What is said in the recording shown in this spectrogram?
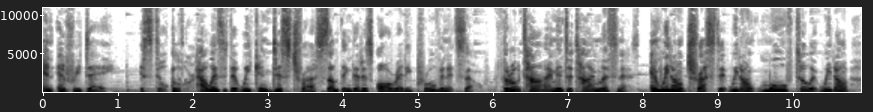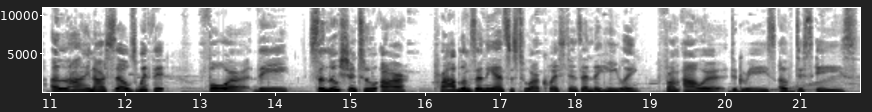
And every day is still glory. How is it that we can distrust something that has already proven itself through time into timelessness? And we don't trust it. We don't move to it. We don't align ourselves with it for the solution to our problems and the answers to our questions and the healing from our degrees of disease,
